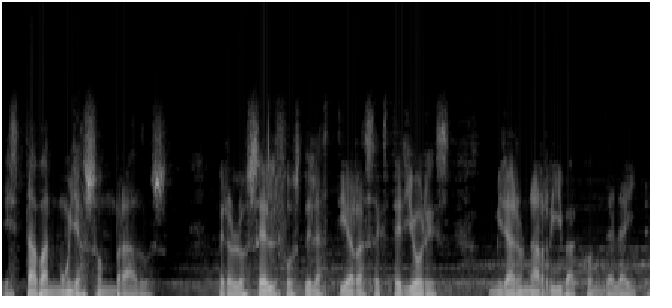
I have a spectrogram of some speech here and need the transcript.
estaban muy asombrados, pero los elfos de las tierras exteriores miraron arriba con deleite,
